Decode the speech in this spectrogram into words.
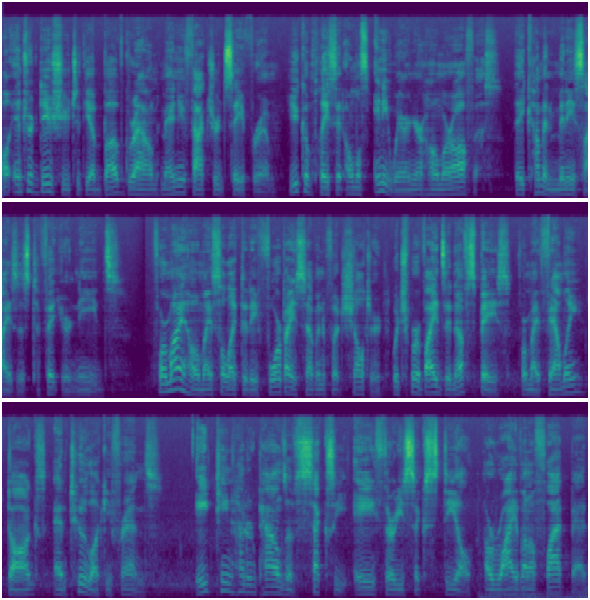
I'll introduce you to the above ground manufactured safe room. You can place it almost anywhere in your home or office. They come in many sizes to fit your needs. For my home, I selected a 4x7 foot shelter which provides enough space for my family, dogs, and two lucky friends. 1,800 pounds of sexy A36 steel arrive on a flatbed,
